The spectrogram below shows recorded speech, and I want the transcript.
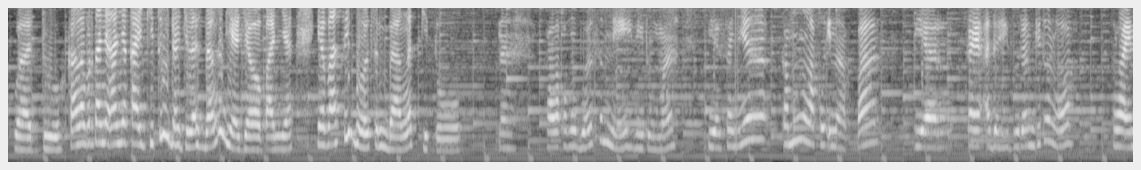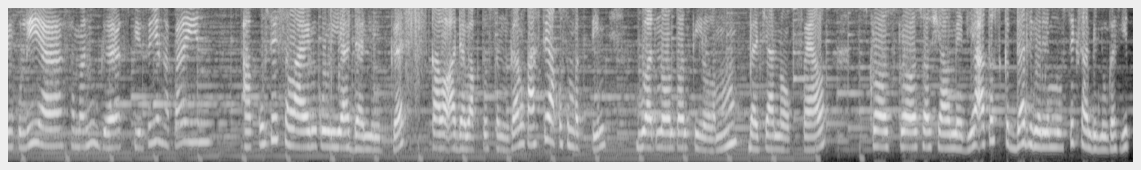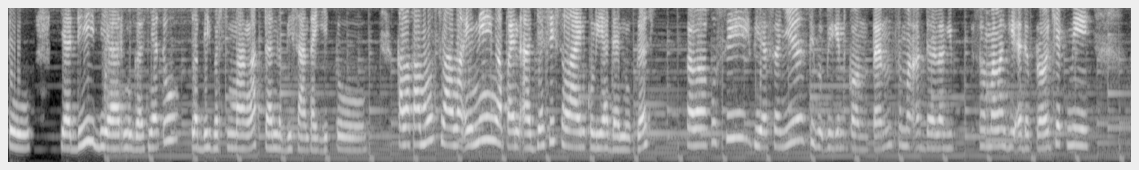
Waduh, kalau pertanyaannya kayak gitu udah jelas banget ya jawabannya. Ya pasti bosen banget gitu. Nah, kalau kamu bosen nih di rumah, biasanya kamu ngelakuin apa biar kayak ada hiburan gitu loh? Selain kuliah sama nugas, biasanya ngapain? Aku sih selain kuliah dan nugas, kalau ada waktu senggang pasti aku sempetin buat nonton film, baca novel, scroll-scroll sosial media atau sekedar dengerin musik sambil nugas gitu. Jadi biar nugasnya tuh lebih bersemangat dan lebih santai gitu. Kalau kamu selama ini ngapain aja sih selain kuliah dan nugas? Kalau aku sih biasanya sibuk bikin konten sama ada lagi sama lagi ada project nih.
